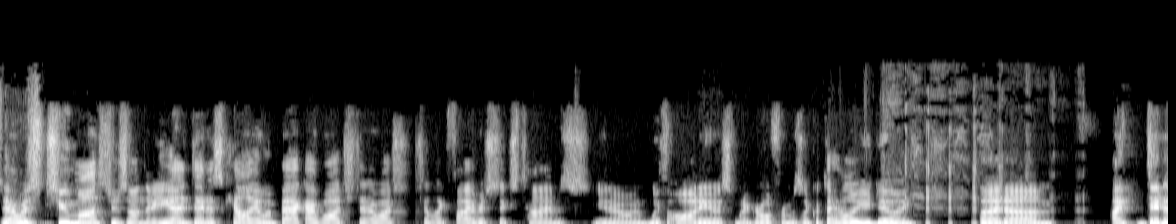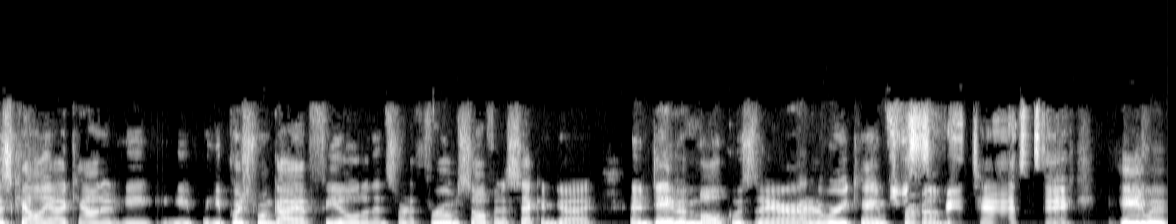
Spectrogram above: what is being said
there was two monsters on there. You had Dennis Kelly. I went back. I watched it. I watched it like five or six times. You know, with audio. So my girlfriend was like, "What the hell are you doing?" But um, I Dennis Kelly. I counted. He he he pushed one guy upfield and then sort of threw himself at a second guy. And David Molk was there. I don't know where he came he from. fantastic. He was.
